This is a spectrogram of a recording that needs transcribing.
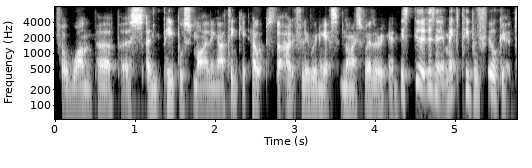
for one purpose and people smiling, I think it helps that hopefully we're going to get some nice weather again. It's good, isn't it? It makes people feel good.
